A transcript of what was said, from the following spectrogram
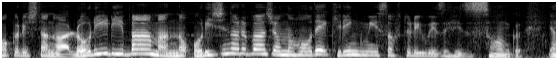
お送りしたのはロリー・リバーマンのオリジナルバージョンの方で「Killing Me Softly with His Song」優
